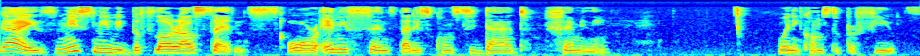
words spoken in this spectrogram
guys miss me with the floral scents or any scent that is considered feminine when it comes to perfumes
